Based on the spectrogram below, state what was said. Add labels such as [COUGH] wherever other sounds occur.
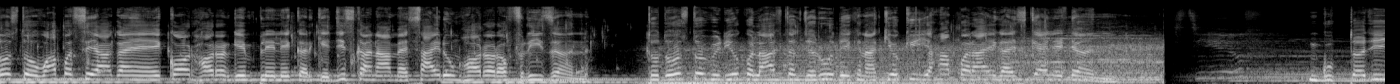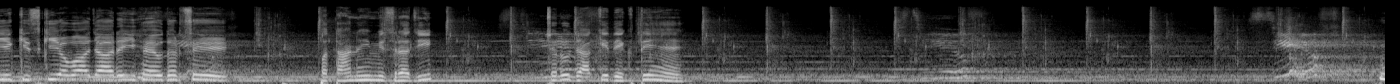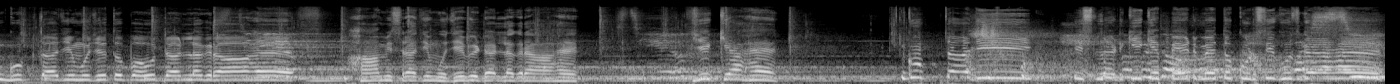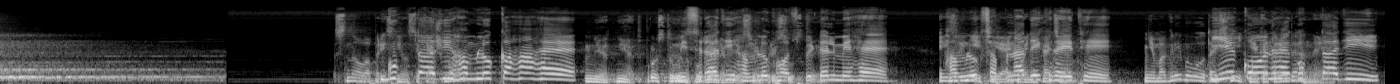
दोस्तों, वापस से आ गए हैं एक और हॉरर गेम प्ले लेकर के, जिसका नाम है साइरूम हॉरर ऑफ़ रीजन तो दोस्तों वीडियो को लास्ट तक ज़रूर देखना, क्योंकि यहाँ पर आएगा स्केलेटन गुप्ता जी, ये किसकी आवाज़ आ रही है उधर से? पता नहीं, मिश्रा जी। चलो जाके देखते हैं। गुप्ता जी मुझे तो बहुत डर लग रहा है। हाँ मिश्रा जी मुझे भी डर लग रहा है। ये क्या है? गुप्ता जी इस लड़की के पेट में तो कुर्सी घुस गया है। गुप्ता जी हम लोग कहाँ है? मिश्रा जी हम लोग हॉस्पिटल में है। हम लोग सपना देख रहे थे। ये कौन है गुप्ता जी?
